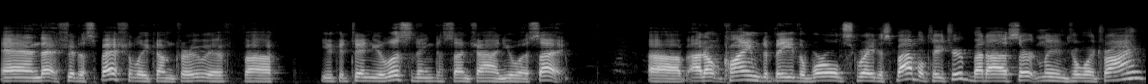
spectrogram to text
And that should especially come true if uh, you continue listening to Sonshine USA. Uh, I don't claim to be the world's greatest Bible teacher, but I certainly enjoy trying.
